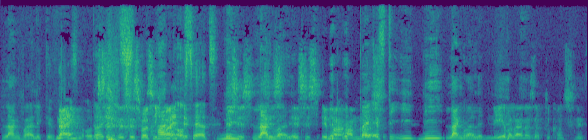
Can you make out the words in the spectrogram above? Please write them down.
langweilig gewesen, Nein, oder? Das, das ist, was ich Hand meinte. Aufs Herz, nie es ist, langweilig. Es ist, es ist immer anders. Bei FDI nie langweilig. Nee, weil einer sagt, du kannst nicht,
